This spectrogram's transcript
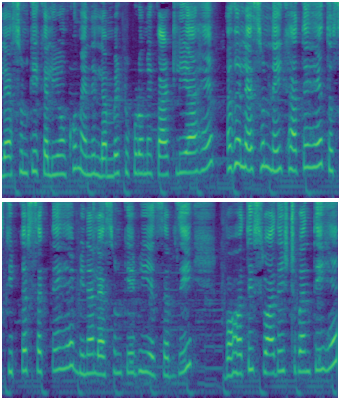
लहसुन की कलियों को मैंने लंबे टुकड़ों में काट लिया है। अगर लहसुन नहीं खाते हैं तो स्किप कर सकते हैं। बिना लहसुन के भी ये सब्ज़ी बहुत ही स्वादिष्ट बनती है।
